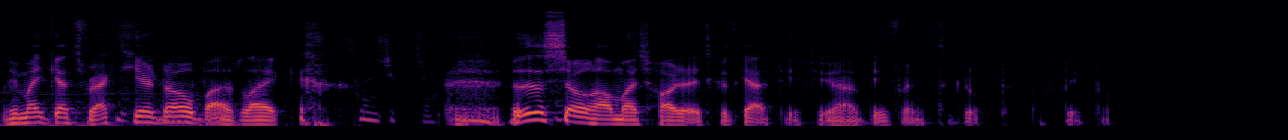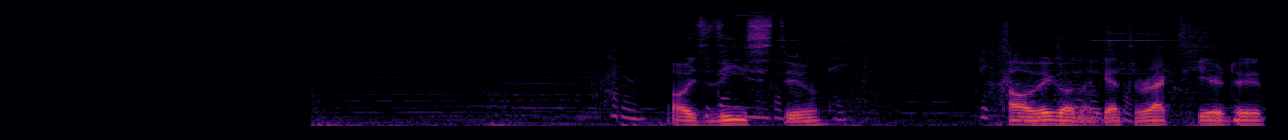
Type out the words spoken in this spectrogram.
We might get wrecked here though, but like... this is show how much harder it could get if you have different group of people. Oh, it's these two. Oh, we're gonna get wrecked here, dude.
